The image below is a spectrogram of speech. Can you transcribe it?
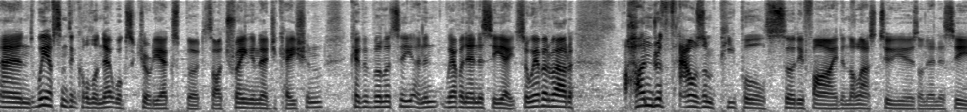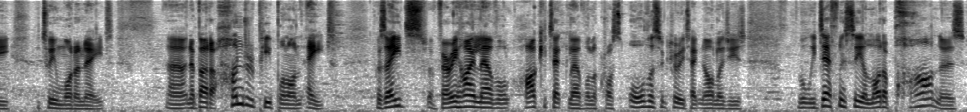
and we have something called a network security expert. It's our training and education capability and we have an NSE 8. So we have about 100,000 people certified in the last two years on NSE between one and eight. Uh, and about 100 people on eight. Because eight's a very high level, architect level across all the security technologies, but we definitely see a lot of partners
